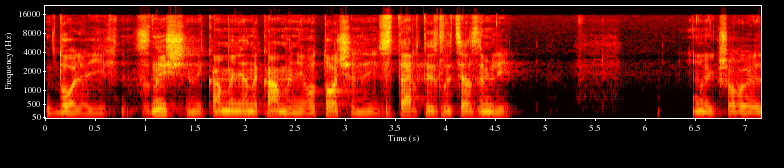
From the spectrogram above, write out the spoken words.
доля їхня. Знищений, каменя на камені, оточений, стертий з лиця землі. Ну, Якщо ви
